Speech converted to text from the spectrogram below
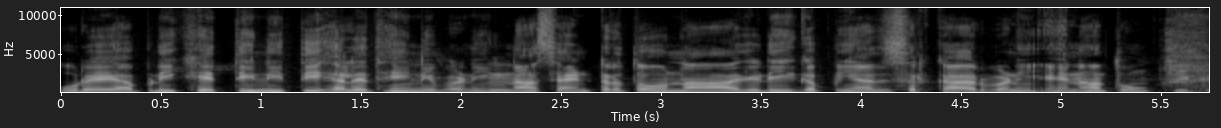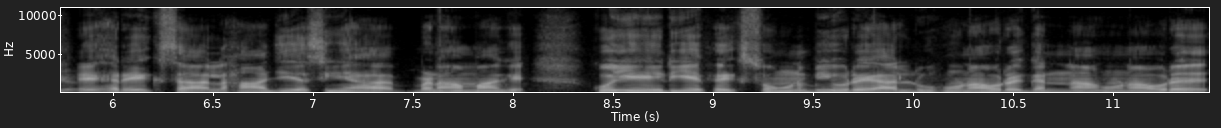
ਉਰੇ ਆਪਣੀ ਖੇਤੀ ਨੀਤੀ ਹਲੇ ਤੇ ਹੀ ਨਹੀਂ ਬਣੀ। ਨਾ ਸੈਂਟਰ ਤੋਂ ਨਾ ਜਿਹੜੀ ਗੱਪੀਆਂ ਦੀ ਸਰਕਾਰ ਬਣੀ ਇਹਨਾਂ ਤੋਂ। ਇਹ ਹਰੇਕ ਸਾਲ ਹਾਂ ਜੀ ਅਸੀਂ ਆ ਬਣਾਵਾਂਗੇ। ਕੋਈ ਏਰੀਆ ਫਿਕਸ ਹੋਣ ਵੀ ਉਰੇ ਆਲੂ ਹੋਣਾ ਉਰੇ ਗੰਨਾ ਹੋਣਾ ਉਰੇ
